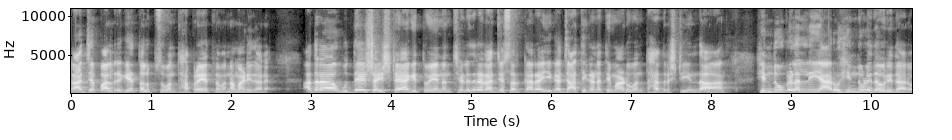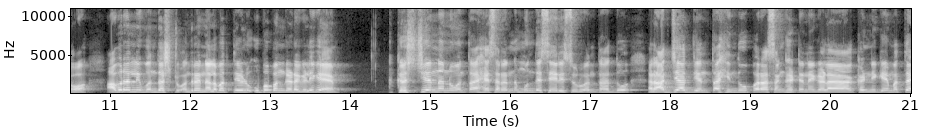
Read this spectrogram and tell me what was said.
ರಾಜ್ಯಪಾಲರಿಗೆ ತಲುಪಿಸುವಂತಹ ಪ್ರಯತ್ನವನ್ನು ಮಾಡಿದ್ದಾರೆ. ಅದರ ಉದ್ದೇಶ ಇಷ್ಟೇ ಆಗಿತ್ತು ಏನಂತ ಹೇಳಿದ್ರೆ ರಾಜ್ಯ ಸರ್ಕಾರ ಈಗ ಜಾತಿ ಗಣತಿ ಮಾಡುವಂತಹ ದೃಷ್ಟಿಯಿಂದ ಹಿಂದೂಗಳಲ್ಲಿ ಯಾರು ಹಿಂದುಳಿದವರಿದ್ದಾರೋ ಅವರಲ್ಲಿ ಒಂದಷ್ಟು, ಅಂದರೆ ನಲವತ್ತೇಳು ಉಪಪಂಗಡಗಳಿಗೆ ಕ್ರಿಶ್ಚಿಯನ್ ಅನ್ನುವಂಥ ಹೆಸರನ್ನು ಮುಂದೆ ಸೇರಿಸಿರುವಂತಹದ್ದು ರಾಜ್ಯಾದ್ಯಂತ ಹಿಂದೂ ಪರ ಸಂಘಟನೆಗಳ ಕಣ್ಣಿಗೆ ಮತ್ತು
